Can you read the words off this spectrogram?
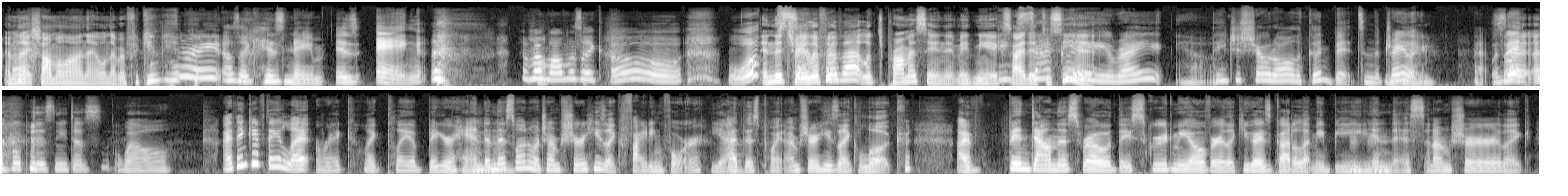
M Night Shyamalan, I will never forgive you. right i was like his name is Aang. and my mom was like oh whoops And the trailer for that looked promising. It made me excited to see it. Right Yeah. they just showed all the good bits in the trailer Mhm. that was so it I, I hope Disney does well. I think if they let Rick like play a bigger hand in this Mhm. one, which I'm sure he's like fighting for Yeah. at this point, I'm sure he's like, look, I've been down this road. They screwed me over. Like, you guys got to let me be in Mhm. this. And I'm sure, like,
